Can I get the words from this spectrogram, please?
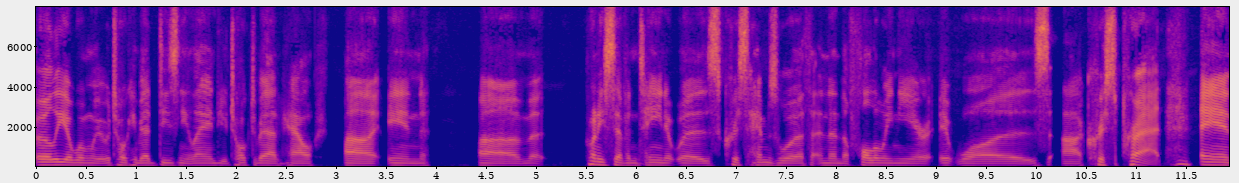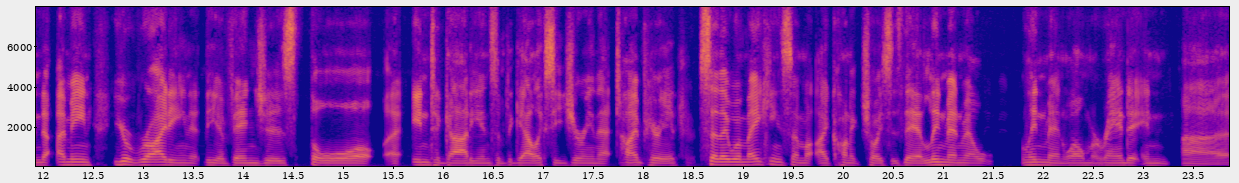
earlier when we were talking about Disneyland, you talked about how uh in um 2017 it was Chris Hemsworth and then the following year it was uh Chris Pratt and I mean you're writing the Avengers Thor uh, into Guardians of the Galaxy during that time period so they were making some iconic choices there Lin Manuel Lin Manuel Miranda in uh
